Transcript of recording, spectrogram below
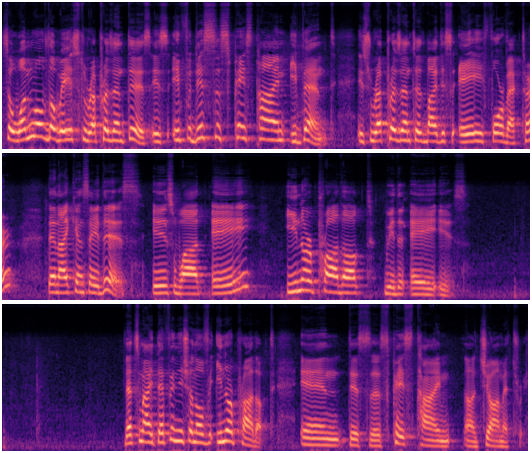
So one of the ways to represent this is if this space-time event is represented by this A4 vector, then I can say this is what A inner product with A is. That's my definition of inner product in this uh, space-time uh, geometry.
